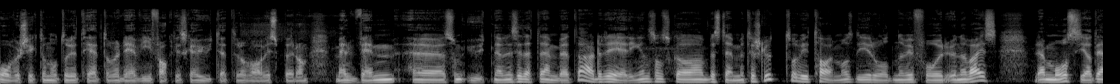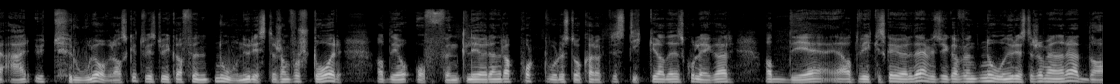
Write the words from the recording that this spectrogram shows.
oversikt og notoritet over det vi faktisk er ute etter og hva vi spør om. Men hvem som utnevnes i dette embetet, er det regjeringen som skal bestemme til slutt. Og vi tar med oss de rådene vi får underveis. Jeg må si at jeg er utrolig overrasket hvis du ikke har funnet noen jurister som forstår at det å offentliggjøre en rapport hvor det står karakteristikker av deres kollegaer, at, det, at vi ikke skal gjøre det. Hvis du ikke har funnet noen jurister som mener det, da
